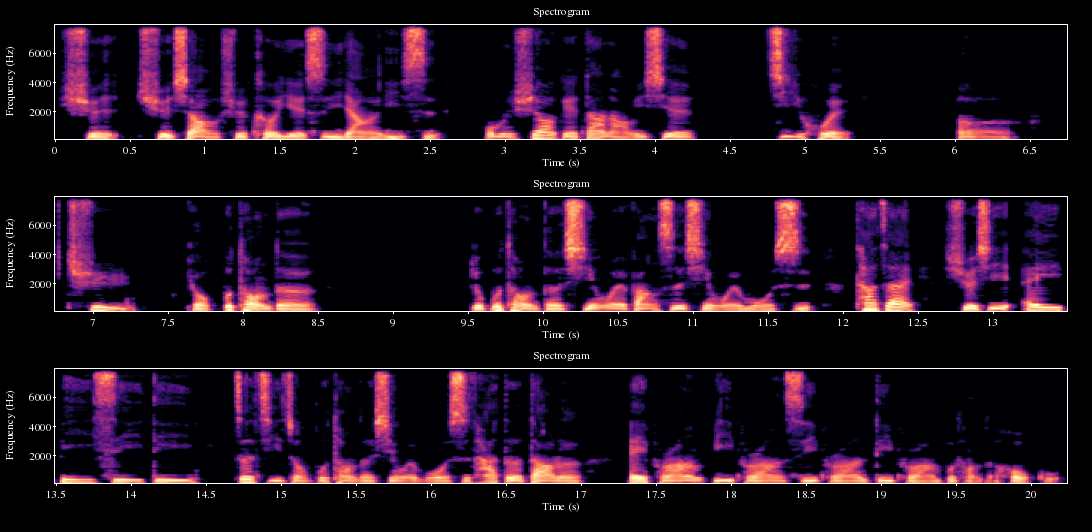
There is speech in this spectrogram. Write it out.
学学校学课业是一样的意思。我们需要给大脑一些机会，呃，去有不同的有不同的行为方式、行为模式。他在学习 A、B、C、D 这几种不同的行为模式，他得到了。A prong B prong C prong D prong 不同的后果，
